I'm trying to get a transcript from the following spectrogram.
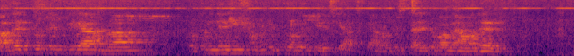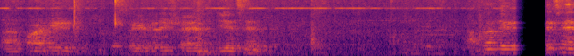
বাজেট প্রতিক্রিয়া আমরা প্রথম দিনই সংক্ষিপ্তভাবে দিয়েছি। আজকে আরও বিস্তারিতভাবে আমাদের পার্টির সেক্রেটারি সাহেব দিয়েছেন। দেখেছেন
